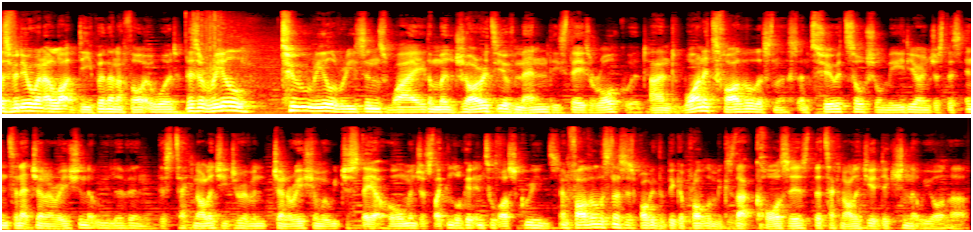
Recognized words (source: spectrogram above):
This video went a lot deeper than I thought it would. There's a real two real reasons why the majority of men these days are awkward. And one, it's fatherlessness, and two, it's social media and just this internet generation that we live in, this technology driven generation where we just stay at home and just like look it into our screens. And fatherlessness is probably the bigger problem because that causes the technology addiction that we all have.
